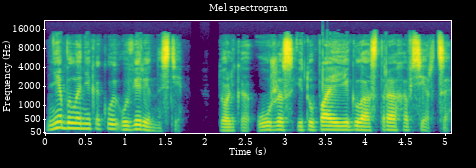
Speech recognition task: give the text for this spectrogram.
Не было никакой уверенности, только ужас и тупая игла страха в сердце.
